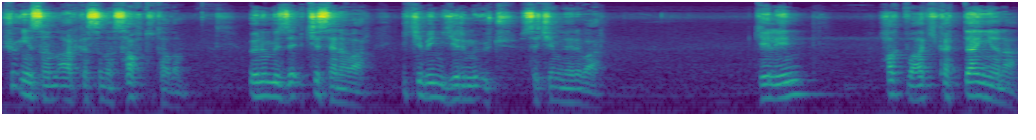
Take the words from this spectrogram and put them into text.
şu insanın arkasına saf tutalım. Önümüzde iki sene var. 2023 seçimleri var. Gelin hak ve hakikatten yana.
